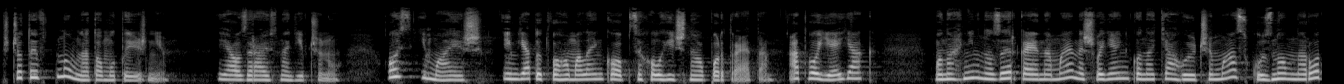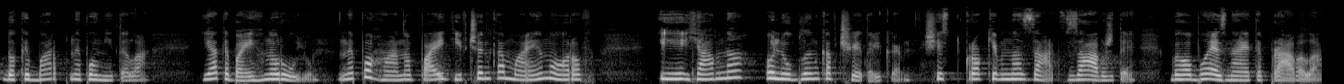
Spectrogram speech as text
що ти втнув на тому тижні. Я озираюсь на дівчину. Ось і маєш ім'я до твого маленького психологічного портрета. А твоє як? Вона гнівно зиркає на мене, швиденько натягуючи маску, знов на рот, доки Барб не помітила. Я тебе ігнорую. Непогано, пай дівчинка має норов. І явна улюбленка вчительки. Шість кроків назад, завжди. Ви обоє знаєте правила.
